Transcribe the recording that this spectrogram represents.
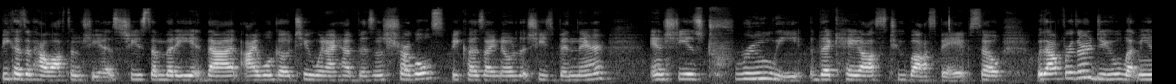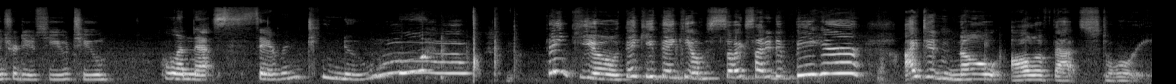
because of how awesome she is. She's somebody that I will go to when I have business struggles because I know that she's been there and she is truly the Chaos to Boss babe. So, without further ado, let me introduce you to Lynette Sorrentino. Thank you, thank you, thank you. I'm so excited to be here. I didn't know all of that story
